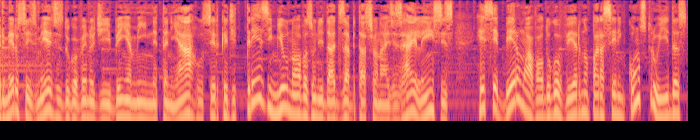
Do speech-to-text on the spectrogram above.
Primeiros seis meses do governo de Benjamin Netanyahu, cerca de 13 mil novas unidades habitacionais israelenses receberam o aval do governo para serem construídas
